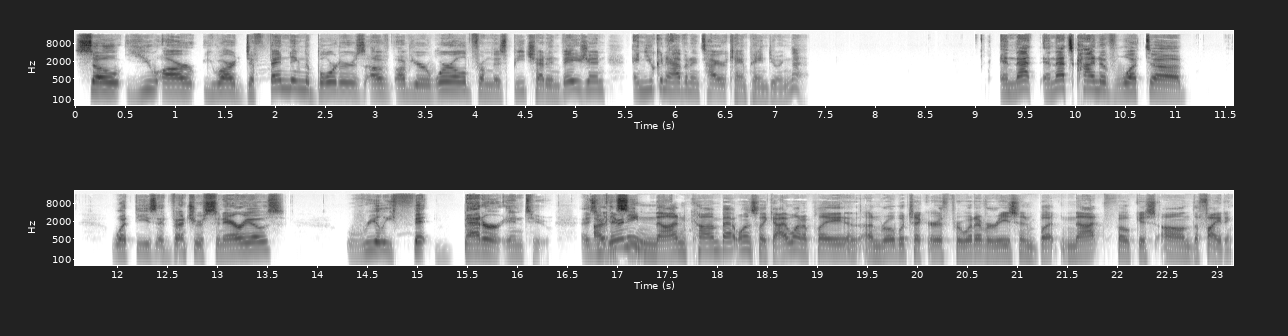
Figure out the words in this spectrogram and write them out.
So you are you are defending the borders of, of your world from this beachhead invasion, and you can have an entire campaign doing that. And that and that's kind of what uh, what these adventure scenarios really fit better into. As Are there see, any non-combat ones? Like I want to play on Robotech Earth for whatever reason, but not focus on the fighting.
